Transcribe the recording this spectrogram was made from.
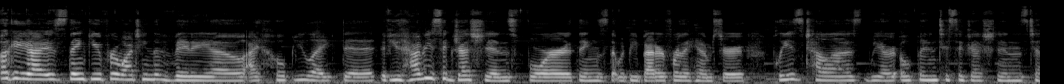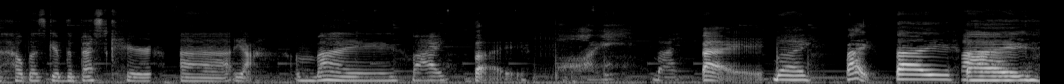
Okay guys, thank you for watching the video. I hope you liked it. If you have any suggestions for things that would be better for the hamster, please tell us. We are open to suggestions to help us give the best care. Uh, yeah. Bye. Bye. Bye. Bye. Bye. Bye. Bye. Bye. Bye. Bye. Bye.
